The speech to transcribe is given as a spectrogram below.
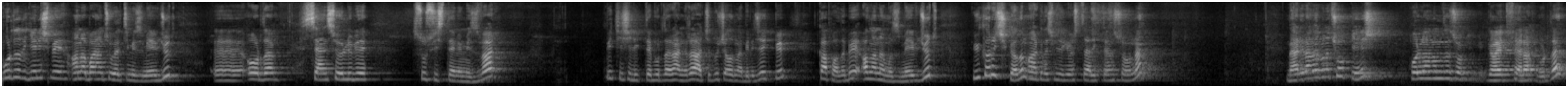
Burada da geniş bir ana banyo tuvaletimiz mevcut. Ee, orada sensörlü bir su sistemimiz var. Bir kişilikte burada hani rahatça duş alınabilecek bir kapalı bir alanımız mevcut. Yukarı çıkalım arkadaş bize gösterdikten sonra. Merdivenler burada çok geniş. Hollanda'mız da çok gayet ferah burada.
